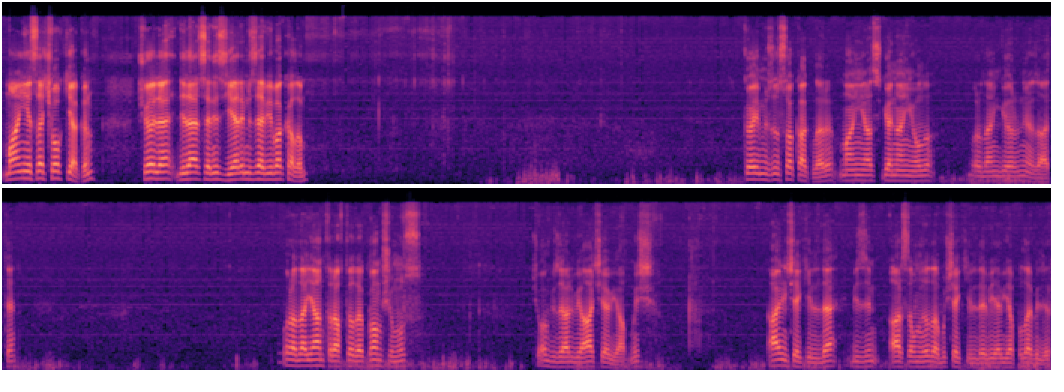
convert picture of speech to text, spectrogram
Manyas'a çok yakın. Şöyle dilerseniz yerimize bir bakalım. Köyümüzün sokakları, Manyas Gönen yolu buradan görünüyor zaten. Burada yan tarafta da komşumuz çok güzel bir ağaç ev yapmış. Aynı şekilde bizim arsamızda da bu şekilde bir ev yapılabilir.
